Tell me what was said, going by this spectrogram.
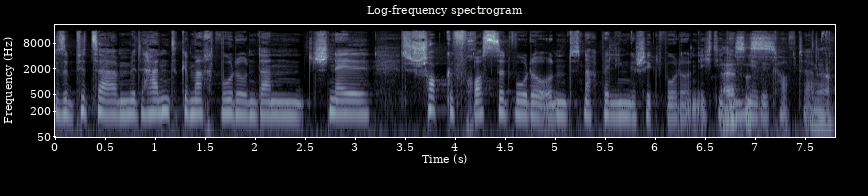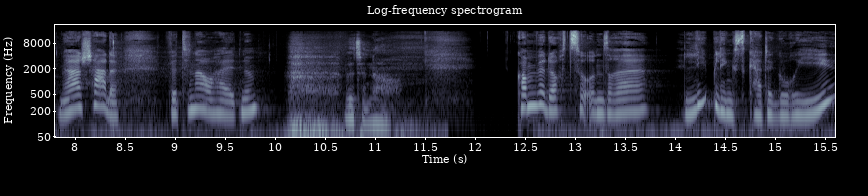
diese Pizza mit Hand gemacht wurde und dann schnell schockgefrostet wurde und nach Berlin geschickt wurde und ich die dann hier gekauft habe. Ja. ja, schade. Wittenau halt, ne? Wittenau. Kommen wir doch zu unserer Lieblingskategorie.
